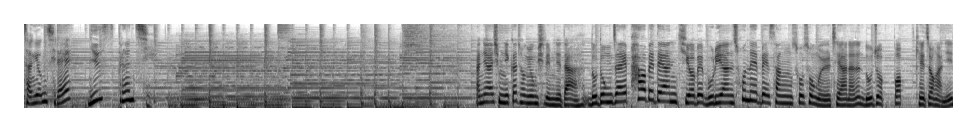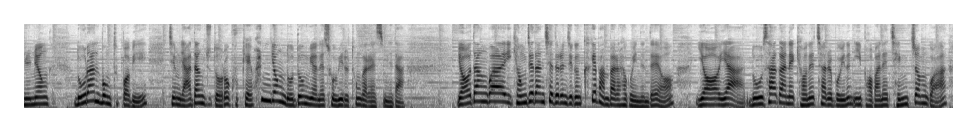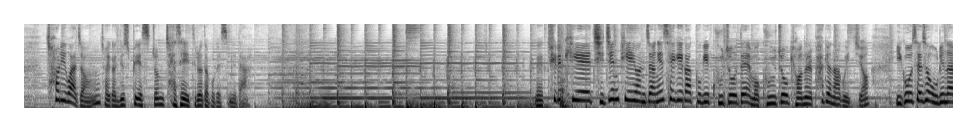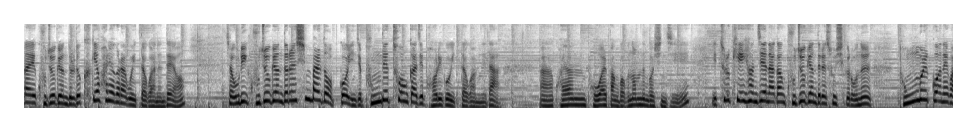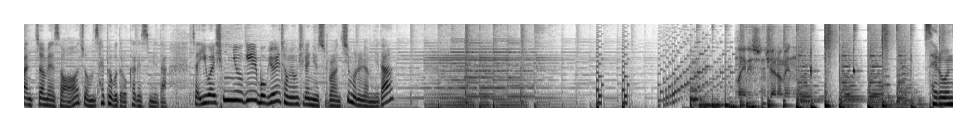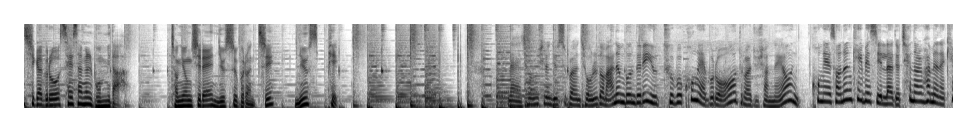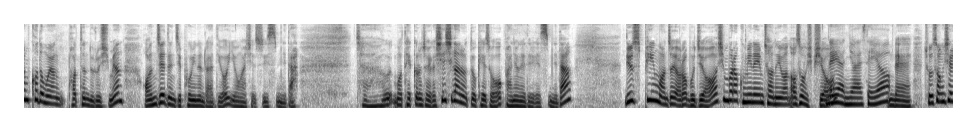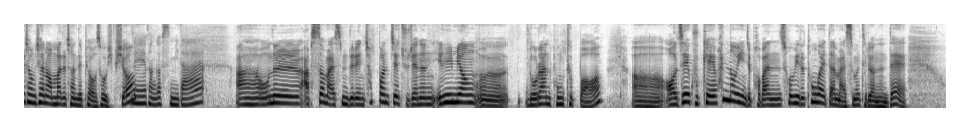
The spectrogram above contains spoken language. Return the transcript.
정용실의 뉴스 프런치. 안녕하십니까 정용실입니다. 노동자의 파업에 대한 기업의 무리한 손해배상 소송을 제한하는 노조법 개정안 일명 노란봉투법이 지금 야당 주도로 국회 환경노동위원회 소위를 통과를 했습니다. 여당과 이 경제단체들은 지금 크게 반발을 하고 있는데요. 여야, 노사 간의 견해차를 보이는 이 법안의 쟁점과 처리 과정 저희가 뉴스픽에서 좀 자세히 들여다보겠습니다. 네, 튀르키예 지진 피해 현장에 세계 각국이 구조대, 뭐 구조견을 파견하고 있죠. 이곳에서 우리나라의 구조견들도 크게 활약을 하고 있다고 하는데요. 자, 우리 구조견들은 신발도 없고 이제 붕대 투혼까지 벌이고 있다고 합니다. 아, 과연 보호할 방법은 없는 것인지 이 투르키에 현지에 나간 구조견들의 소식을 오늘 동물권의 관점에서 좀 살펴보도록 하겠습니다. 자, 2월 16일 목요일 정용실의 뉴스 브런치 문을 엽니다. 새로운 시각으로 세상을 봅니다. 정용실의 뉴스 브런치 뉴스 픽. 네, 정용실의 뉴스 브런치 오늘도 많은 분들이 유튜브 콩 앱으로 들어와 주셨네요. 콩에서는 KBS 일라디오 채널 화면에 캠코더 모양 버튼 누르시면 언제든지 보이는 라디오 이용하실 수 있습니다. 자, 뭐 댓글은 저희가 실시간으로 또 계속 반영해 드리겠습니다. 뉴스픽 먼저 열어보죠. 신보라 국민의힘 전 의원 어서 오십시오. 네, 안녕하세요. 네, 조성실 정치하는 엄마들 전 대표 어서 오십시오. 네, 반갑습니다. 아, 오늘 앞서 말씀드린 첫 번째 주제는 일명 어, 노란 봉투법. 어, 어제 국회 환노위 이제 법안 소위를 통과했다는 말씀을 드렸는데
